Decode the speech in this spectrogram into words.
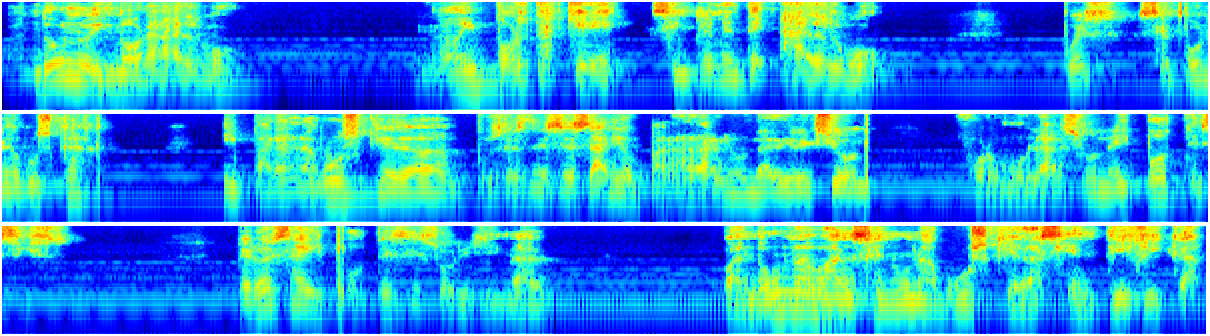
cuando uno ignora algo, no importa qué, simplemente algo, pues se pone a buscar. Y para la búsqueda, pues es necesario, para darle una dirección, formularse una hipótesis. Pero esa hipótesis original, cuando uno avanza en una búsqueda científica,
